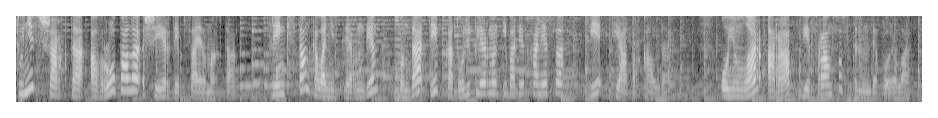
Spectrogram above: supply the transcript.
Тунис шарқта авропалы шер деп сайылмақта. Френкистан колонистлерінден мында тек католиклерінің ибадетханесі ве театр қалды. Ойынлар араб ве француз тілінде қойылады.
